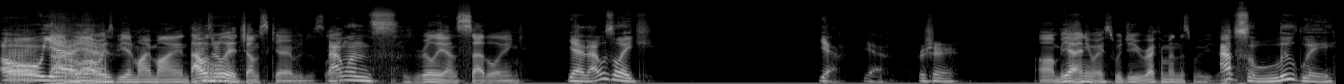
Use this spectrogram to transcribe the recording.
Oh yeah, That'll yeah. always be in my mind. That wasn't Oh. really a jump scare, but just like that one's was really unsettling. yeah. That was like. Yeah, yeah, for sure. Um, but yeah. Anyways, would you recommend this movie? Absolutely.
